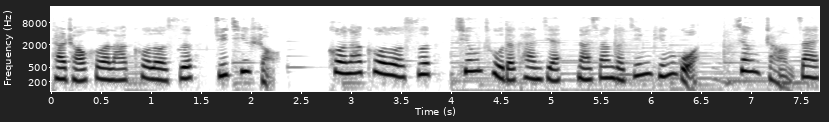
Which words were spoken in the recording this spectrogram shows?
他朝赫拉克勒斯举起手，赫拉克勒斯清楚地看见那三个金苹果，像长在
